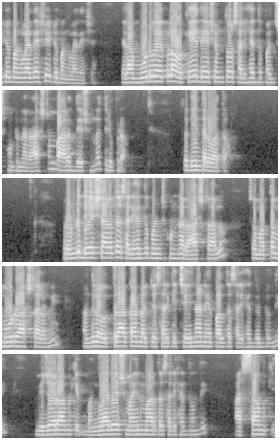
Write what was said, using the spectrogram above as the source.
ఇటు బంగ్లాదేశ్ ఇటు బంగ్లాదేశ్. ఇలా మూడు వైపులా ఒకే దేశంతో సరిహద్దు పంచుకుంటున్న రాష్ట్రం భారతదేశంలో త్రిపుర. సో దీని తర్వాత రెండు దేశాలతో సరిహద్దు పంచుకుంటున్న రాష్ట్రాలు సో మొత్తం మూడు రాష్ట్రాలని అందులో ఉత్తరాఖండ్ వచ్చేసరికి చైనా నేపాల్తో సరిహద్దు ఉంటుంది. మిజోరాంకి బంగ్లాదేశ్ మయన్మార్తో సరిహద్దు ఉంది. అస్సాంకి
